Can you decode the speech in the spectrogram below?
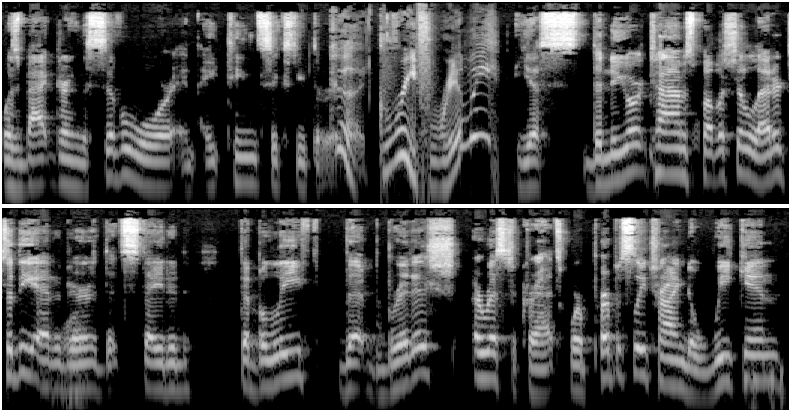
was back during the Civil War in 1863. Good grief! Really? Yes, the New York Times published a letter to the editor that stated the belief that British aristocrats were purposely trying to weaken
